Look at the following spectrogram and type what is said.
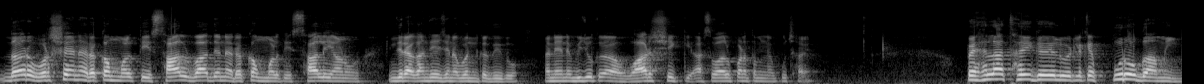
દર વર્ષે એને રકમ મળતી, સાલ બાદ એને રકમ મળતી, સાલિયાણું. ઇન્દિરા ગાંધીએ જેને બંધ કરી દીધું. અને એને બીજું કહેવાય વાર્ષિક, આ સવાલ પણ તમને પૂછાય. પહેલાં થઈ ગયેલું એટલે કે પુરોગામી.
